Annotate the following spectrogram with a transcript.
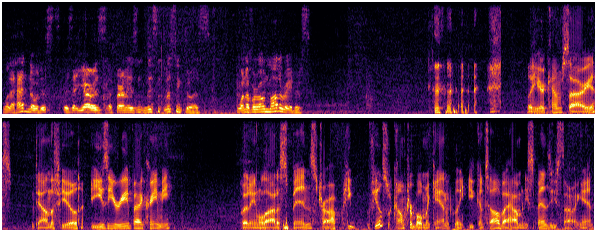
What I had noticed is that Yaris apparently isn't listen, listening to us. One of our own moderators. Well, here comes Sorius down the field. Easy read by Creamy. Putting a lot of spins. Drop. He feels comfortable mechanically. You can tell by how many spins he's throwing in.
